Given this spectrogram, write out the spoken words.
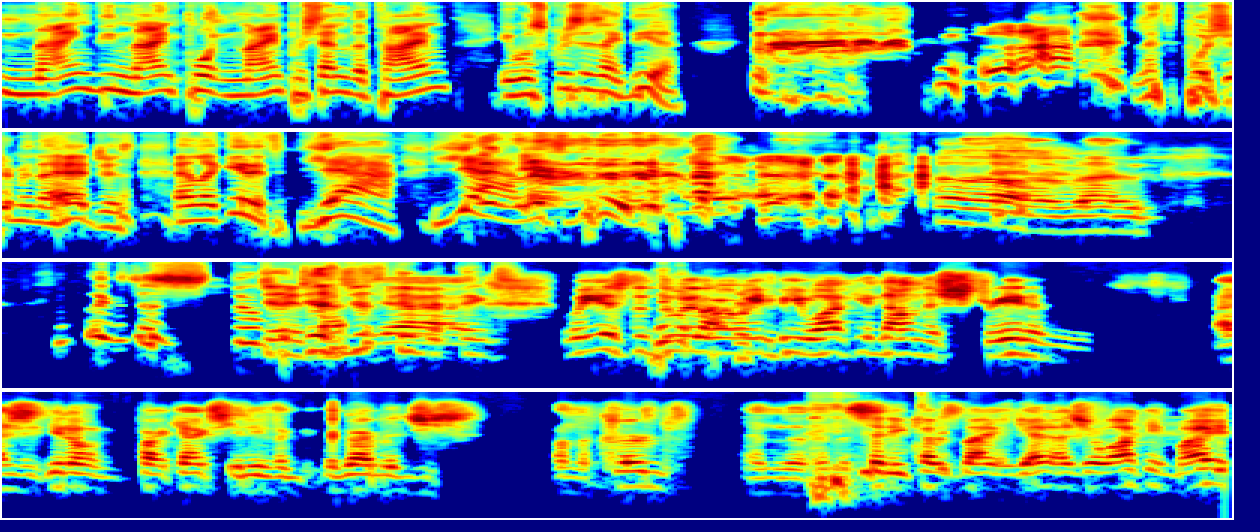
99.9% of the time, it was Chris's idea. let's push him in the hedges. And like it is, yeah, yeah, let's do it. oh man. Like just stupid. Just, just, just yeah. stupid things. We used to do it when we'd be walking down the street and as you know, in Park Ex, you leave the, the garbage on the curb and the, and the city comes by and get as you're walking by,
